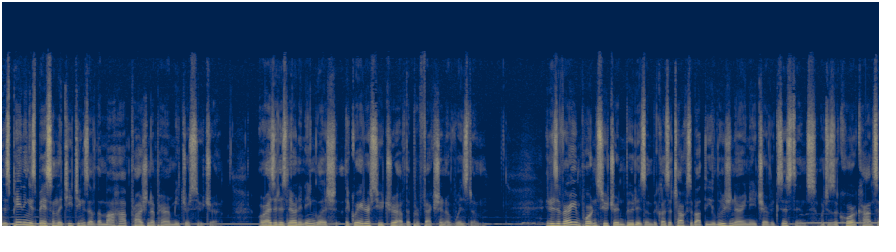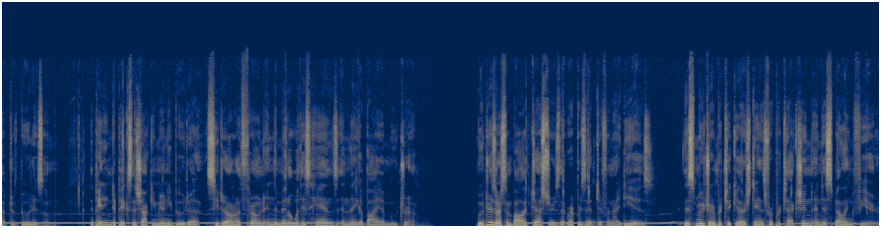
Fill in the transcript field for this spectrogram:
This painting is based on the teachings of the Maha Prajnaparamita Sutra, or as it is known in English, the Greater Sutra of the Perfection of Wisdom. It is a very important sutra in Buddhism because it talks about the illusionary nature of existence, which is a core concept of Buddhism. The painting depicts the Shakyamuni Buddha seated on a throne in the middle with his hands in the Abhaya Mudra. Mudras are symbolic gestures that represent different ideas. This mudra in particular stands for protection and dispelling fear.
